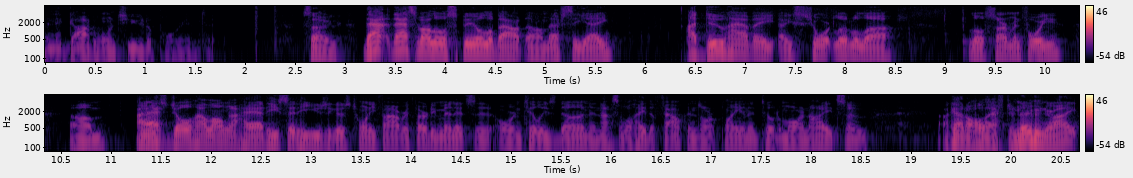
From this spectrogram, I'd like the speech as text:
and that God wants you to pour into. So that, that's my little spiel about um, FCA. I do have a, a short little uh, little sermon for you. Um, I asked Joel how long I had. He said he usually goes 25 or 30 minutes uh, or until he's done. And I said, well, hey, the Falcons aren't playing until tomorrow night, so I got all afternoon, right?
